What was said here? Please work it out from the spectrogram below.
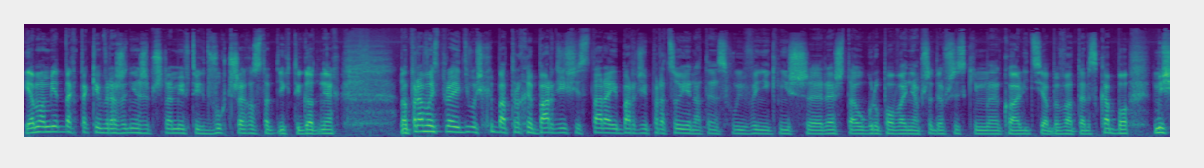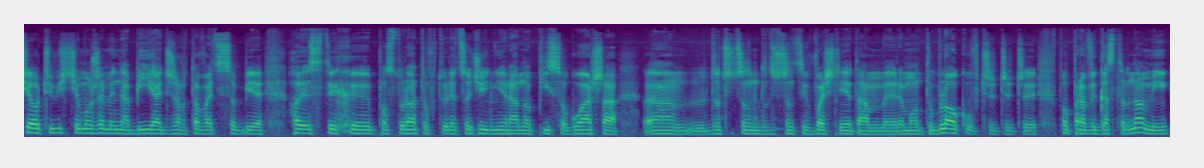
Ja mam jednak takie wrażenie, że przynajmniej w tych dwóch, trzech ostatnich tygodniach, no Prawo i Sprawiedliwość chyba trochę bardziej się stara i bardziej pracuje na ten swój wynik niż reszta ugrupowania, przede wszystkim Koalicja Obywatelska, bo my się oczywiście możemy nabijać, żartować sobie z tych y, postulatów, które codziennie rano PiS ogłasza, dotyczą, dotyczących właśnie tam remontu bloków, czy, czy, czy poprawy gastronomii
